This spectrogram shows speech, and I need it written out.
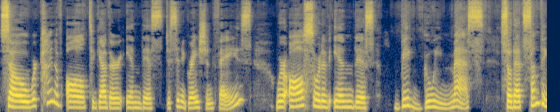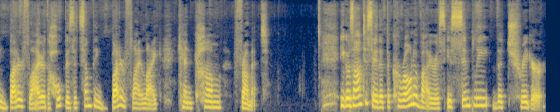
So we're kind of all together in this disintegration phase. We're all sort of in this big gooey mess so that something butterfly or the hope is that something butterfly like can come from it. He goes on to say that the coronavirus is simply the trigger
